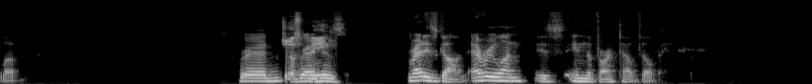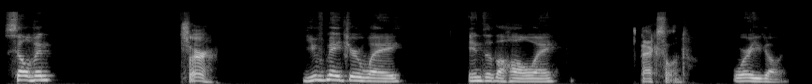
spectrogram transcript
Love. Red, Just red me? is Red is gone. Everyone is in the burnt out building. Sylvan, Sir, you've made your way into the hallway. excellent. Where are you going?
